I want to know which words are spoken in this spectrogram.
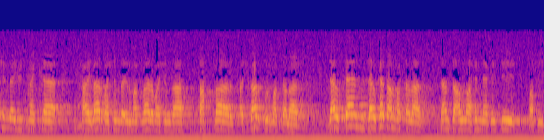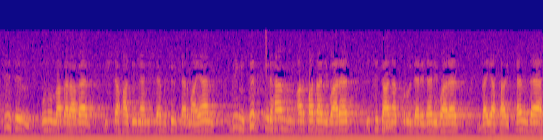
içinde yüzmekte, çaylar başında, ırmaklar başında tahtlar, taşlar kurmaktalar. Zevkten zevke dalmaktalar. Sense Allah'ın nebisi, safisisin. Bununla beraber işte hazinen, işte bütün sermayen bin kırk dirhem arpadan ibaret, iki tane kuru deriden ibaret ve yatarken de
